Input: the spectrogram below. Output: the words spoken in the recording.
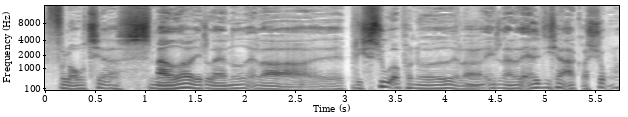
få lov til at smadre et eller andet, eller øh, blive sur på noget, eller mm. et eller andet, alle de her aggressioner,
